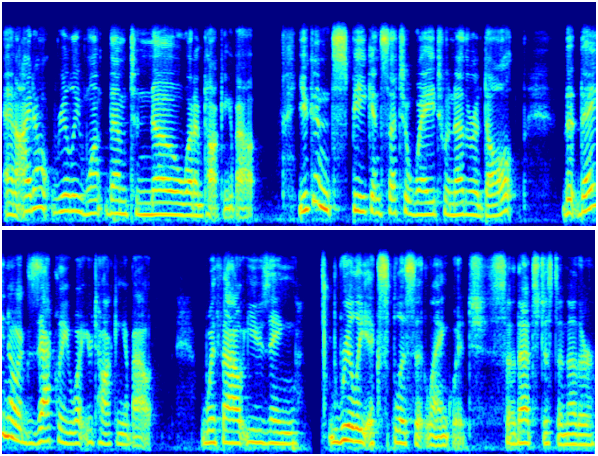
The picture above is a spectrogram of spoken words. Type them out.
and I don't really want them to know what I'm talking about. You can speak in such a way to another adult that they know exactly what you're talking about without using really explicit language. So that's just another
